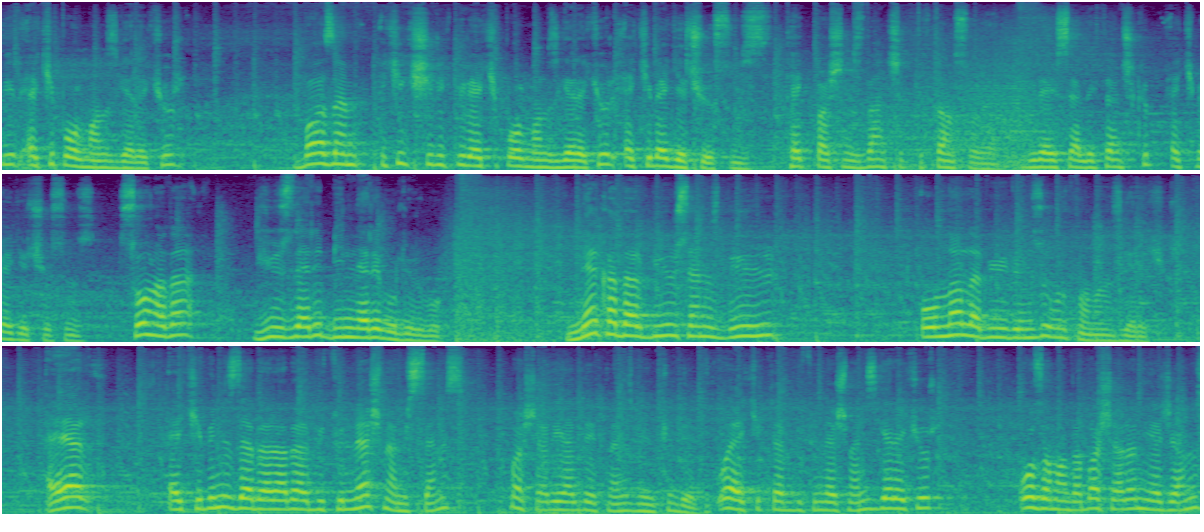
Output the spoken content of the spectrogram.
Bir ekip olmanız gerekiyor. Bazen iki kişilik bir ekip olmanız gerekiyor. Ekibe geçiyorsunuz. Tek başınızdan çıktıktan sonra bireysellikten çıkıp ekibe geçiyorsunuz. Sonra da yüzleri, binleri buluyor bu. Ne kadar büyürseniz büyür, onlarla büyüdüğünüzü unutmamanız gerekiyor. Eğer ekibinizle beraber bütünleşmemişseniz başarı elde etmeniz mümkün değildir. O ekiple bütünleşmeniz gerekiyor. O zaman da başaramayacağınız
